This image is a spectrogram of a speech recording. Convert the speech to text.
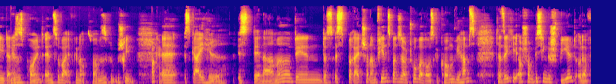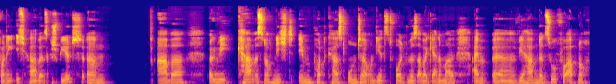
Nee, dann ja. ist es Point and Survive, genau. So haben sie es beschrieben. Okay. Äh, Sky Hill ist der Name. Den, das ist bereits schon am 24. Oktober rausgekommen. Wir haben es tatsächlich auch schon ein bisschen gespielt, oder vor allem ich habe es gespielt. Ähm, aber irgendwie kam es noch nicht im Podcast unter und jetzt wollten wir es aber gerne mal. Ein, äh, wir haben dazu vorab noch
